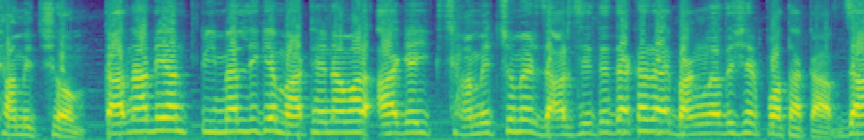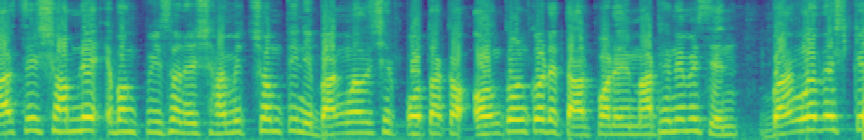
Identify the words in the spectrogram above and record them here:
শামিদ সোম কানাডিয়ান প্রিমিয়ার লিগে মাঠে নামার আগেই শামিদ সোমের জার্সিতে দেখা যায় বাংলাদেশের পতাকা। জার্সির সামনে এবং পিছনে শামিদ সোম তিনি বাংলাদেশের পতাকা অঙ্কন করে তারপরে মাঠে নেমেছেন। বাংলাদেশকে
